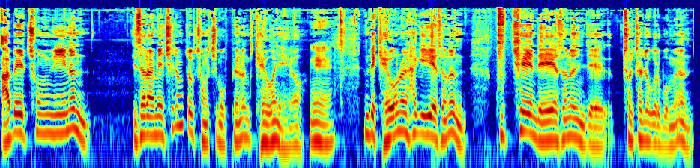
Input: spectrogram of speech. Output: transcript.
아베 총리는 이 사람의 최종적 정치 목표는 개헌이에요. 네. 근데 개헌을 하기 위해서는 국회 내에서는 이제 절차적으로 보면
